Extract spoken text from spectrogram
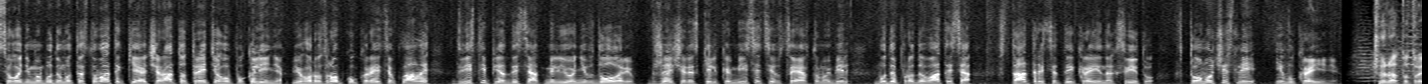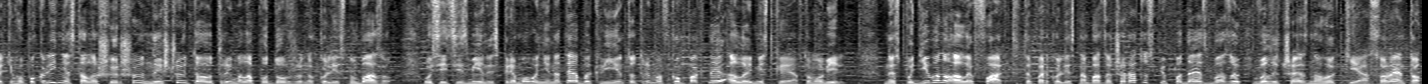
Сьогодні ми будемо тестувати Kia Cerato третього покоління. В його розробку корейці вклали 250 мільйонів доларів. Вже через кілька місяців цей автомобіль буде продаватися в 130 країнах світу, тому числі і в Україні. Черато третього покоління стала ширшою, нижчою та отримала подовжену колісну базу. Усі ці зміни спрямовані на те, аби клієнт отримав компактний, але місткий автомобіль. Несподівано, але факт. Тепер колісна база Черато співпадає з базою величезного Kia Sorento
